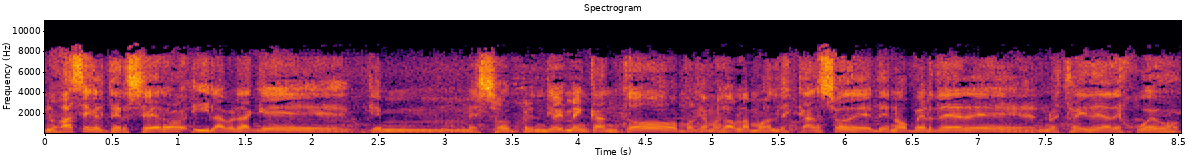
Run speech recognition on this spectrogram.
Nos hacen el tercero y la verdad que, me sorprendió y me encantó, porque además lo hablamos al descanso, de, de no perder eh, nuestra idea de juego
